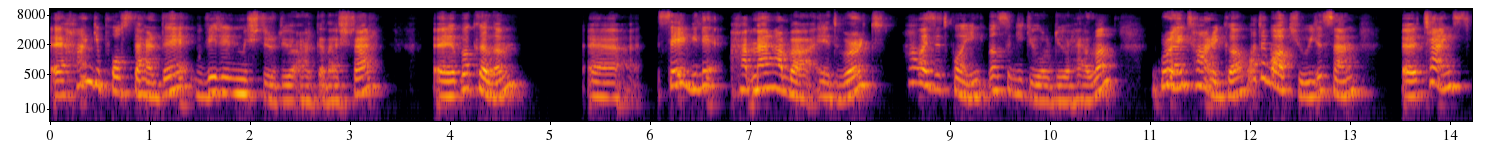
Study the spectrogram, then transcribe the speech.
e, hangi posterde verilmiştir diyor arkadaşlar. E, bakalım. E, sevgili ha, merhaba Edward. How is it going? Nasıl gidiyor diyor Helen. Great, harika. What about you? Ya sen? Thanks.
